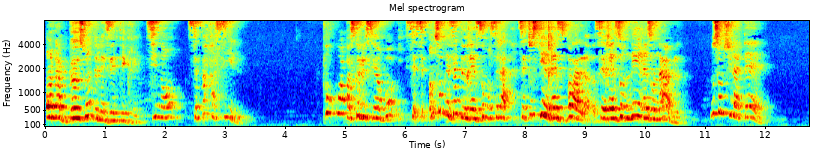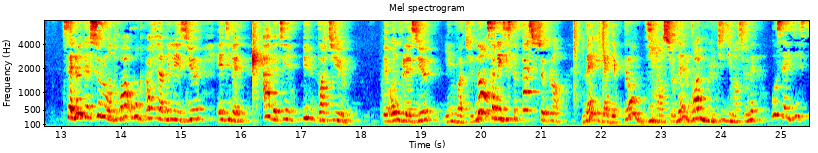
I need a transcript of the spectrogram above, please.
on a besoin de les intégrer. Sinon, c'est pas facile. Pourquoi? Parce que le cerveau, c'est- c'est- nous sommes des êtres de raison. C'est tout ce qui est rais- voilà, c'est raisonné, raisonnable. Nous sommes sur la terre. C'est l'un des seuls endroits où on ne peut pas fermer les yeux et dire ben, ah ben tiens, une voiture. Et on ouvre les yeux, il y a une voiture. Non, ça n'existe pas sur ce plan. Mais il y a des plans dimensionnels, voire multidimensionnels, où ça existe.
